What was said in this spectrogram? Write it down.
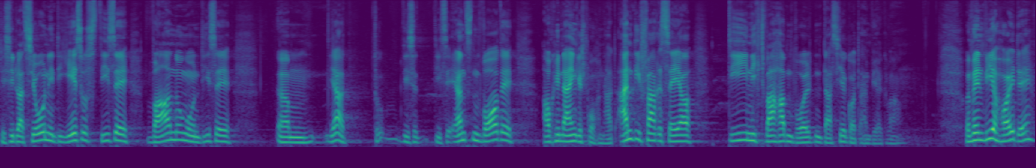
die Situation, in die Jesus diese Warnung und diese, ähm, ja, diese, diese ernsten Worte auch hineingesprochen hat. An die Pharisäer, die nicht wahrhaben wollten, dass hier Gott am Werk war. Und wenn wir heute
